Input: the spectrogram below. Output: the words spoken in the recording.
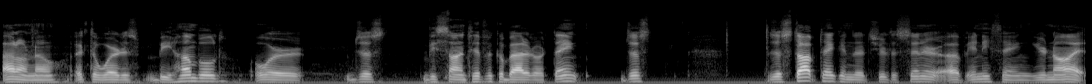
I don't know if the word is be humbled or just be scientific about it or think, just just stop thinking that you're the center of anything. You're not.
